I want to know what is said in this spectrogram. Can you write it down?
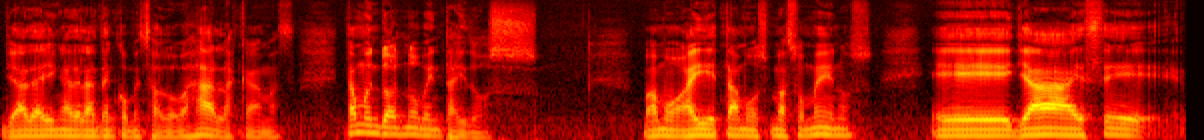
Ya de ahí en adelante han comenzado a bajar las camas. Estamos en 292. Vamos, ahí estamos más o menos. Eh, ya ese,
